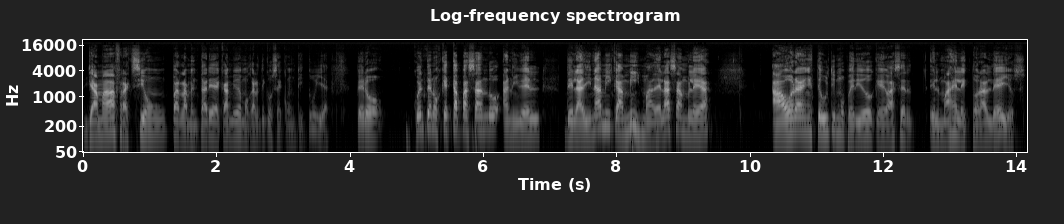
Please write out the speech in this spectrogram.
llamada fracción parlamentaria de cambio democrático se constituya. Pero cuéntenos qué está pasando a nivel de la dinámica misma de la Asamblea ahora en este último periodo que va a ser el más electoral de ellos.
